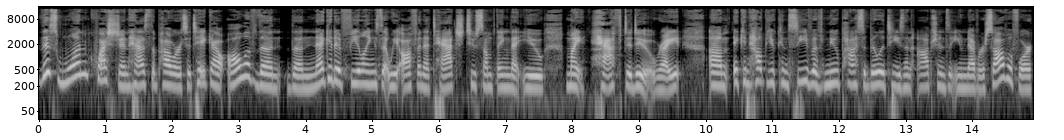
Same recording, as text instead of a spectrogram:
this one question has the power to take out all of the the negative feelings that we often attach to something that you might have to do. Right? Um, it can help you conceive of new possibilities and options that you never saw before,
